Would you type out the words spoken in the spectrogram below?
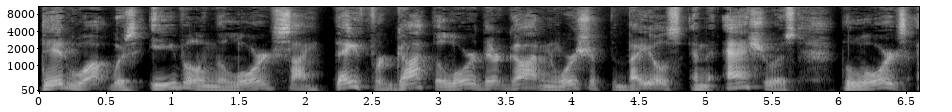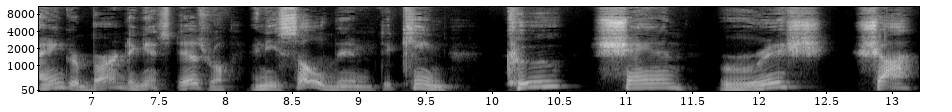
did what was evil in the Lord's sight. They forgot the Lord their God and worshiped the Baals and the Asherahs. The Lord's anger burned against Israel, and he sold them to King Cushan Rishathaim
